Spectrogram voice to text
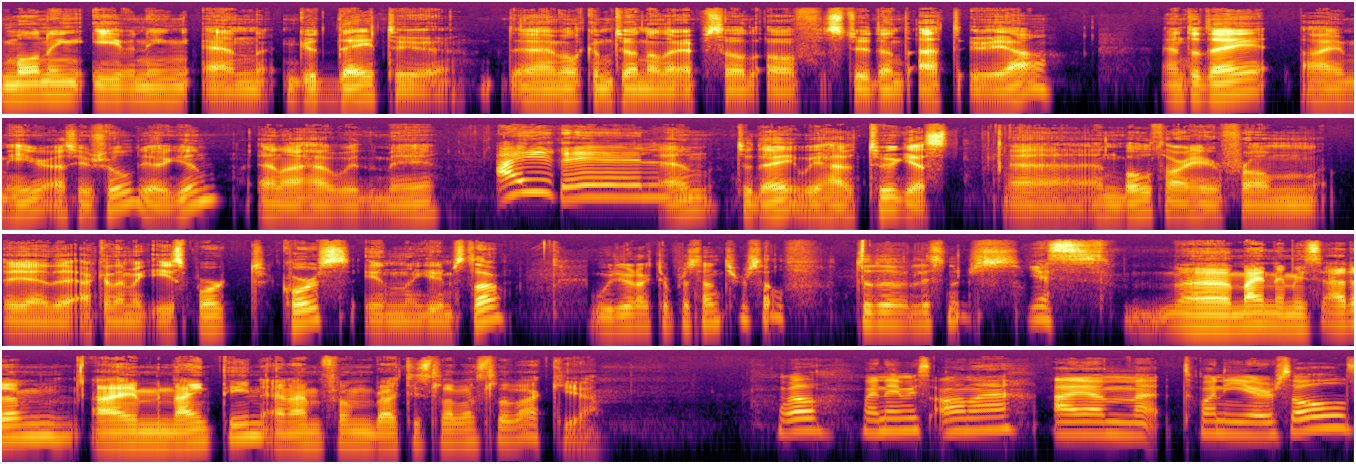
morning, evening, and good day to you. Uh, welcome to another episode of Student at UiA. And today I'm here as usual, Jørgen, and I have with me, Eirill. and today we have two guests, uh, and both are here from uh, the academic esport course in Grimstad. Would you like to present yourself to the listeners? Yes, uh, my name is Adam. I'm 19 and I'm from Bratislava, Slovakia. Well, my name is Ana. I am 20 years old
